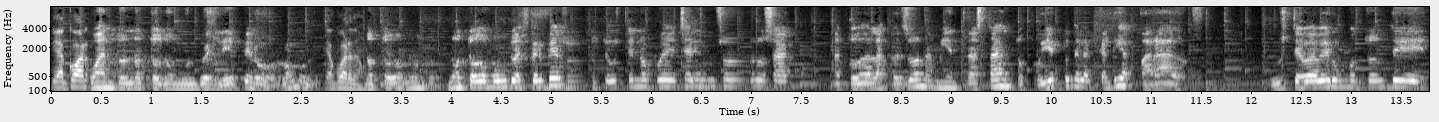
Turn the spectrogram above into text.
De acuerdo. Cuando no todo el mundo es lépero, Rómulo. De acuerdo. No todo mundo, no todo mundo es perverso. Entonces usted no puede echar en un solo saco a todas las personas. Mientras tanto, proyectos de la alcaldía parados Usted va a ver un montón de,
